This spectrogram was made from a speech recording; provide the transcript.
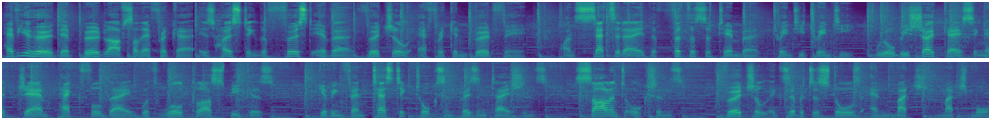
Have you heard that BirdLife South Africa is hosting the first ever virtual African Bird Fair on Saturday, the 5th of September 2020? We will be showcasing a jam packed full day with world class speakers giving fantastic talks and presentations, silent auctions, virtual exhibitor stalls, and much, much more.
